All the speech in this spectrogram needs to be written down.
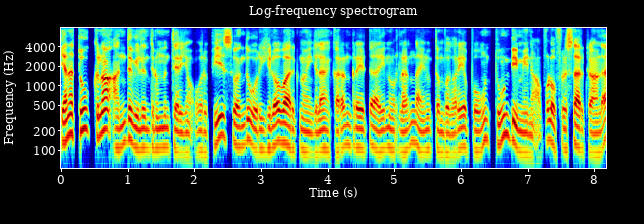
ஏன்னா தூக்குனா அந்த விழுந்துரும்னு தெரியும். ஒரு பீஸ் வந்து ஒரு கிலோவாக இருக்குன்னு வைங்களேன், கரண்ட் ரேட்டு ரூ. 500லேருந்து 550 வரைய போகும். தூண்டி மீன் அவ்வளோ ஃப்ரெஷ்ஷாக இருக்கிறனால,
